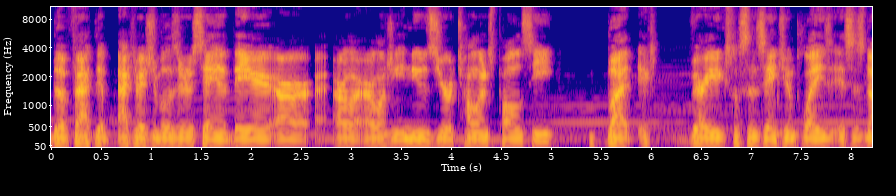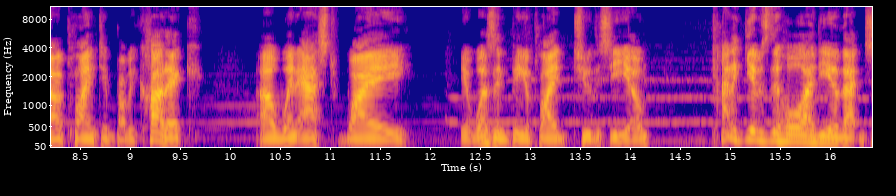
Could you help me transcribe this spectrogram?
the fact that Activision Blizzard is saying that they are are, are launching a new zero tolerance policy, but very explicitly saying to employees this is not applying to Bobby uh, when asked why it wasn't being applied to the CEO, kind of gives the whole idea of that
